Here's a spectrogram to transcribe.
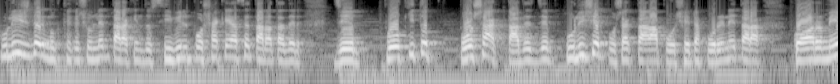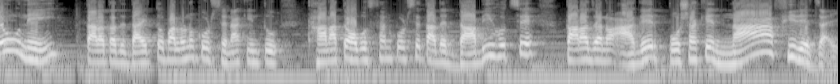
পুলিশদের মুখ থেকে শুনলেন তারা কিন্তু সিভিল পোশাকে আছে তারা তাদের যে প্রকৃত পোশাক তাদের যে পুলিশের পোশাক তারা সেটা পরে নেই তারা কর্মেও নেই তারা তাদের দায়িত্ব পালনও করছে না কিন্তু থানাতে অবস্থান করছে তাদের দাবি হচ্ছে তারা যেন আগের পোশাকে না ফিরে যায়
